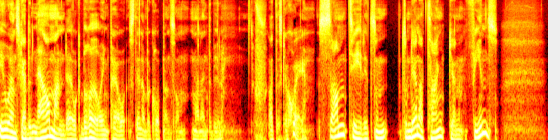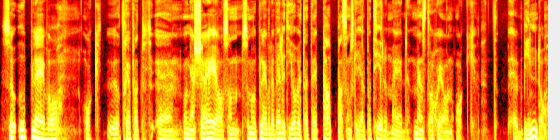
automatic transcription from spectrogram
oönskad närmande och beröring på ställen på kroppen som man inte vill att det ska ske. Samtidigt som, som denna tanken finns så upplever och jag har träffat eh, unga tjejer som, som upplever det väldigt jobbigt att det är pappa som ska hjälpa till med menstruation och eh, bindor.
